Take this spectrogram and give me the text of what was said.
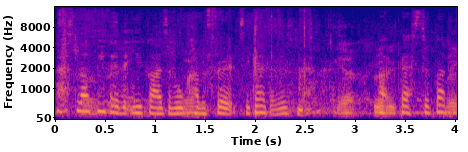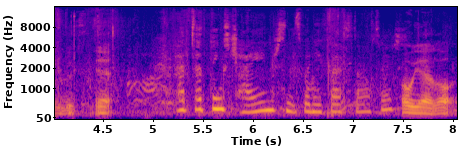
That's lovely though that you guys have all come through it together, isn't it? Yeah, really. Like best of buddies. really. Yeah. Have, have things changed since when you first started? Oh yeah, a lot,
